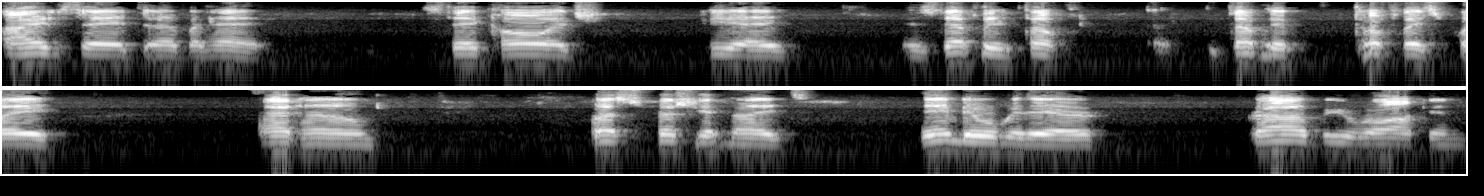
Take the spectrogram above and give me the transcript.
I had to say it, uh, but hey, State College, PA, is definitely a tough, definitely a tough place to play at home, especially at night. NBA will be there. Crowd will be rocking.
